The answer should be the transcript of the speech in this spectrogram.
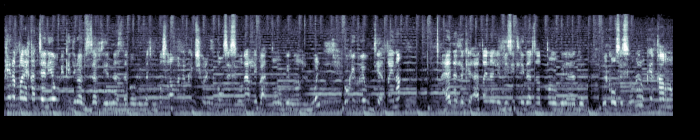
كاينة الطريقة الثانية واللي كيديروها بزاف ديال الناس دابا واللي ولات منتشره هو إنه كيمشيو عند ال concessionnaire اللي باع الطوموبيل النهار الأول وكيقول له ودي عطينا عدد عطينا les visites اللي دارت هاد الطوموبيل هادو لل concessionnaire وكيقارنوا.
